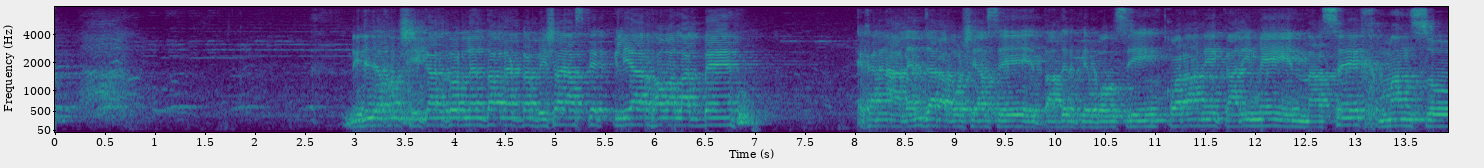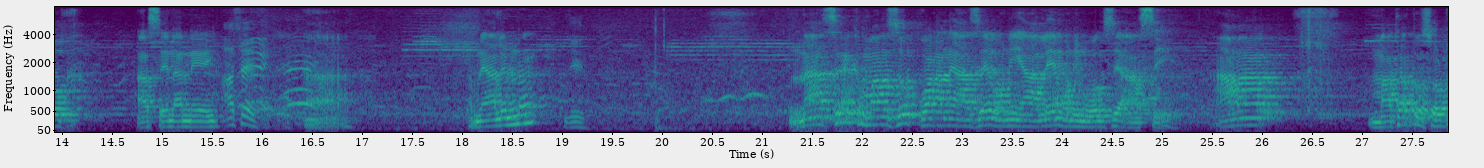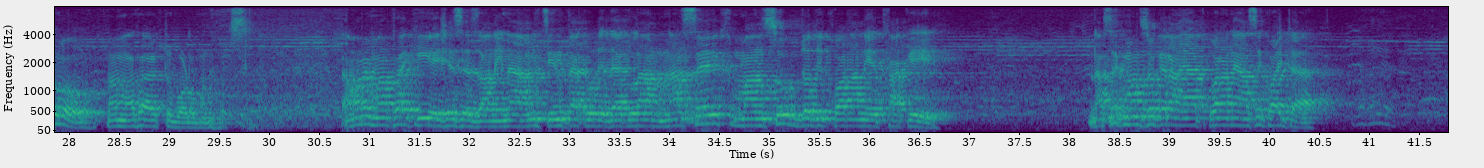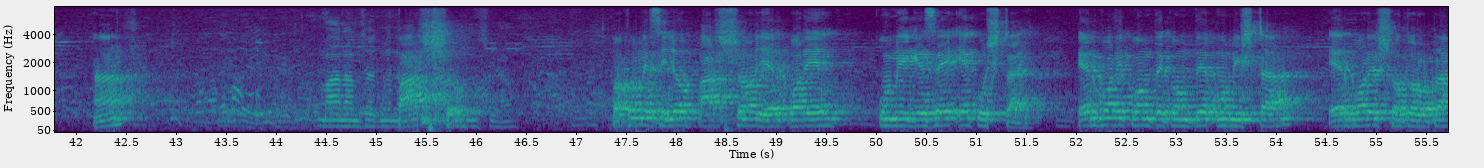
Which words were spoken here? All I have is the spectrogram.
নিজে যখন স্বীকার করলেন তাহলে একটা বিষয় আজকে ক্লিয়ার হওয়া লাগবে। এখানে আলেম যারা বসে আছে তাদেরকে বলছি কোরআনে কারিমে নাসেখ মানসুখ আছে না নেই? আছে। আপনি আলেম না? জি। নাসেখ মানসুখ কোরআনে আছে উনি আলেম উনি বলছে আছে আমার মাথা তো ছোট না মাথা একটু বড় মনে হচ্ছে। আমার মাথায় কি এসেছে জানি না আমি চিন্তা করে দেখলাম নাসেখ মানসুখ যদি কোরআনে থাকে। নাসেখ মানসুখের আয়াত কোরআনে আছে কয়টা? হ্যাঁ? পাঁচশো। প্রথমে ছিল পাঁচশো এরপরে কমে গেছে একুশটায়। এরপরে কমতে কমতে উনিশটা, এরপরে সতেরোটা,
